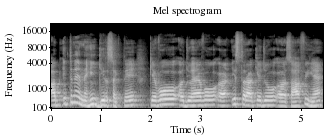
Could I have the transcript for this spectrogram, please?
अब इतने नहीं गिर सकते कि वो, जो है वो इस तरह के जो सहाफ़ी हैं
